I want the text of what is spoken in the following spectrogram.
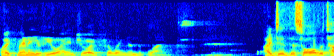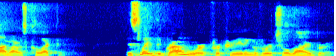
Like many of you, I enjoyed filling in the blanks. I did this all the time I was collecting. This laid the groundwork for creating a virtual library,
